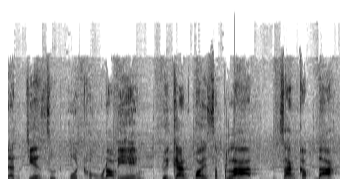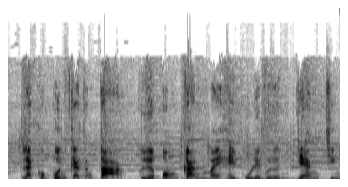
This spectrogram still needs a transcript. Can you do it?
ดันเจียนสุดโหดของเราเอง ด้วยการปล่อยสัตว์ปหลาด สร้างกับดัก และก็กลไกต่างๆ เพื่อป้องกันไม่ให้ผู้เล่นคนอื่น แย่งชิง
